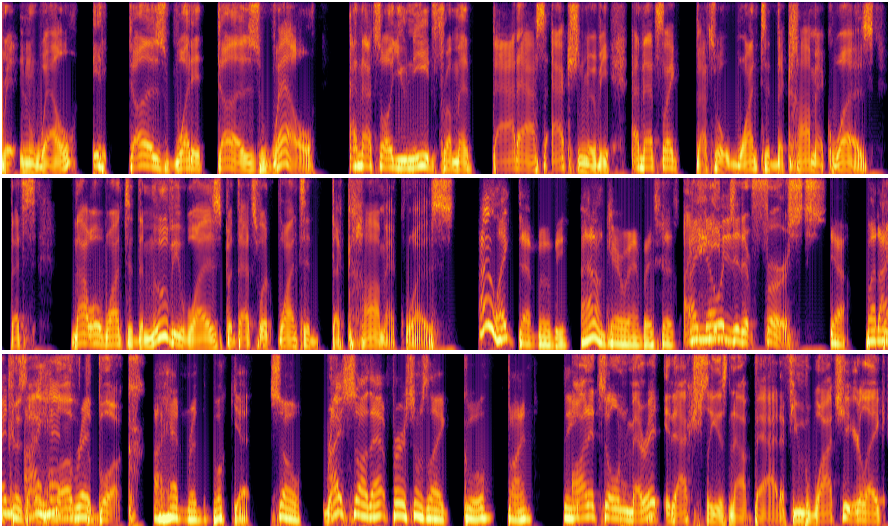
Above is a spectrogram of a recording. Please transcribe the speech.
written well. It does what it does well. And that's all you need from a badass action movie. And that's like, that's what Wanted the comic was. That's not what Wanted the movie was, but that's what Wanted the comic was. I like that movie. I don't care what anybody says. I, I, know hated it at first yeah, but I because I, hadn't loved read, the book. I hadn't read the book yet, so I saw that first and was like, cool, fine. On its own merit, it actually is not bad. If you watch it, you're like,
